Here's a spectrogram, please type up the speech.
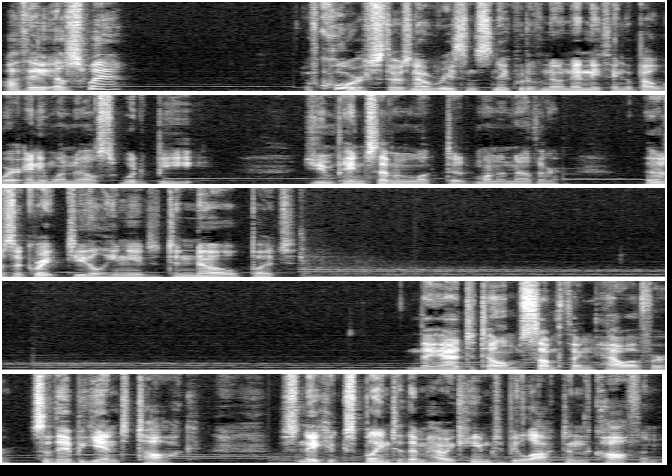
Are they elsewhere? Of course, there's no reason Snake would have known anything about where anyone else would be. Junpei and Seven looked at one another. There was a great deal he needed to know, but... They had to tell him something, however, so they began to talk. Snake explained to them how he came to be locked in the coffin.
